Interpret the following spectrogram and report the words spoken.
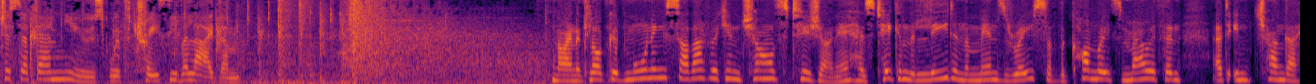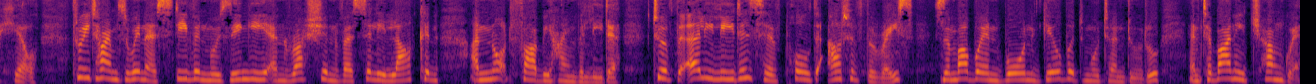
Lotus FM News with Tracy Valaydham. Nine o'clock. Good morning. South African Charles Tjiane has taken the lead in the men's race of the Comrades Marathon at Inchanga Hill. Three times winner Stephen Muzhingi and Russian Vasily Larkin are not far behind the leader. Two of the early leaders have pulled out of the race Zimbabwean born Gilbert Mutandiro and Tabani Changwe.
